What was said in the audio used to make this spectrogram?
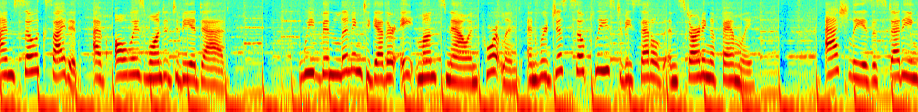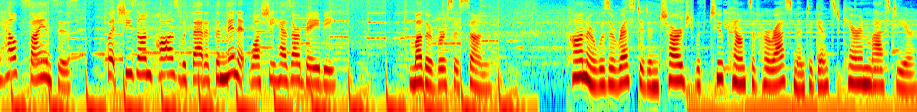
I'm so excited, I've always wanted to be a dad. We've been living together eight months now in Portland and we're just so pleased to be settled and starting a family. Ashley is a studying health sciences, but she's on pause with that at the minute while she has our baby. Mother versus Sun. Connor was arrested and charged with two counts of harassment against Karen last year.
